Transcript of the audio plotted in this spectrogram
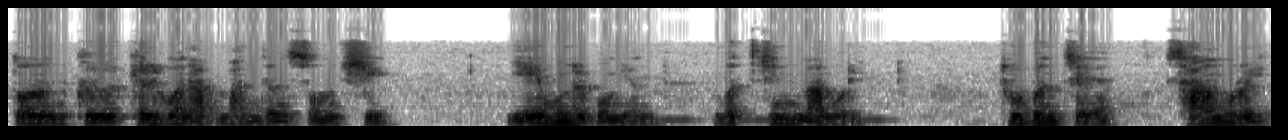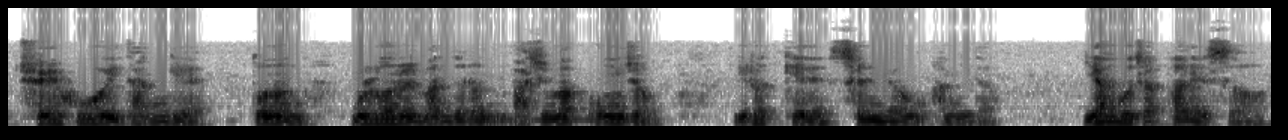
또는 그 결과나 만든 솜씨, 예문을 보면 멋진 마무리, 두 번째, 사물의 최후의 단계 또는 물건을 만드는 마지막 공정 이렇게 설명합니다. 야후 자판에서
